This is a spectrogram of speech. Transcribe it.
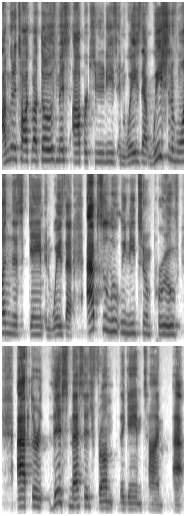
I'm going to talk about those missed opportunities and ways that we should have won this game and ways that absolutely need to improve after this message from the Game Time app.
